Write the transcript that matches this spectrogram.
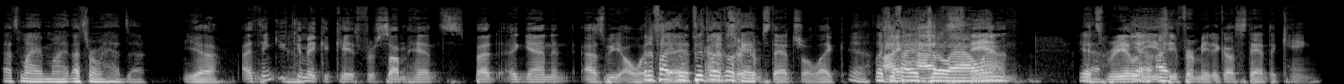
that's my my. That's where my head's at. Yeah, I think you can make a case for some hints, but again, and as we always But if I- say, if it's it's kind of like, okay. circumstantial. Like, Yeah, like if I had have Joe Stan, Allen- Yeah. it's really Yeah, I- easy for me to go stand to King.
